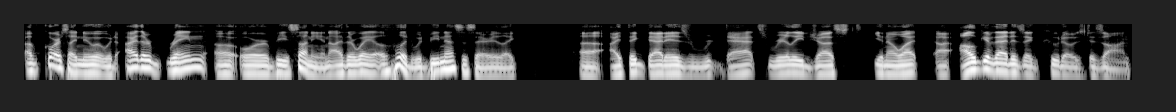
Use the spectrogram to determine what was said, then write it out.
of course I knew it would either rain uh, or be sunny, and either way a hood would be necessary. Like uh, I think that is that's really just you know what uh, I'll give that as a kudos to Zahn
